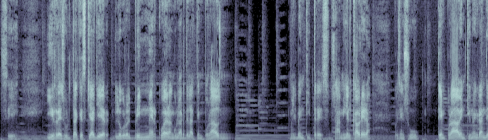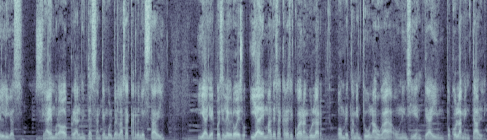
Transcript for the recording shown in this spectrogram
Sí. Y resulta que es que ayer logró el primer cuadrangular de la temporada 2023. O sea, Miguel Cabrera, pues en su temporada 21 en Grandes Ligas, se ha demorado realmente bastante en volverla a sacar del estadio. Y ayer pues celebró eso. Y además de sacar ese cuadrangular, hombre, también tuvo una jugada, un incidente ahí un poco lamentable.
